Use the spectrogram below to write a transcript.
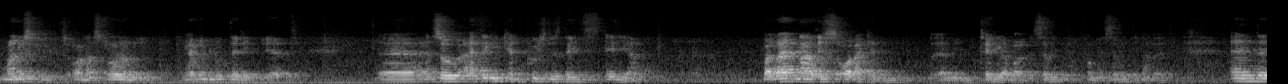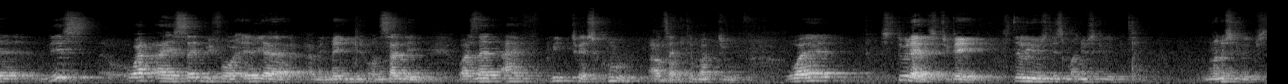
manuscript on astronomy. We haven't looked at it yet. Uh, and so I think we can push these dates earlier. But right now, this is all I can, I mean, tell you about the 17, from the 1700s. And uh, this, what I said before earlier, I mean, maybe on Sunday, was that I've been to a school outside Timbuktu where students today still use this manuscript, manuscripts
